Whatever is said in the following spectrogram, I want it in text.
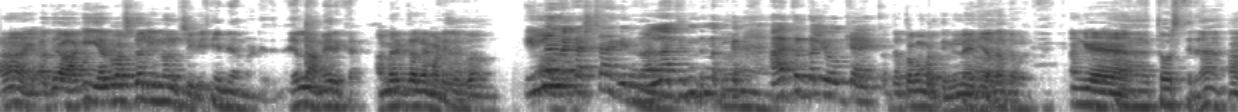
ಹಾ ಅದೇ ಆಗಿ ಎರಡು ವರ್ಷದಲ್ಲಿ ಇನ್ನೊಂದು ಸಿಡಿ ಮಾಡಿದ್ರು ಎಲ್ಲ ಅಮೆರಿಕ. ಅಮೆರಿಕದಲ್ಲೇ ಮಾಡಿರೋದು. ಇಲ್ಲಾಂದ್ರೆ ಕಷ್ಟ ಆಗಿರೋದು. ಅಲ್ಲ ನಮ್ಗೆ. ಆ ಥರದಲ್ಲಿ ಓಕೆ ಆಯ್ತು. ಅದು ತಗೊಂಡ್ಬರ್ತೀನಿ ಇಲ್ಲ ಇದೆಯಲ್ಲ ಅದು? ಹಂಗೆ ತೋರಿಸ್ತೀರಾ? ಹಾ.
